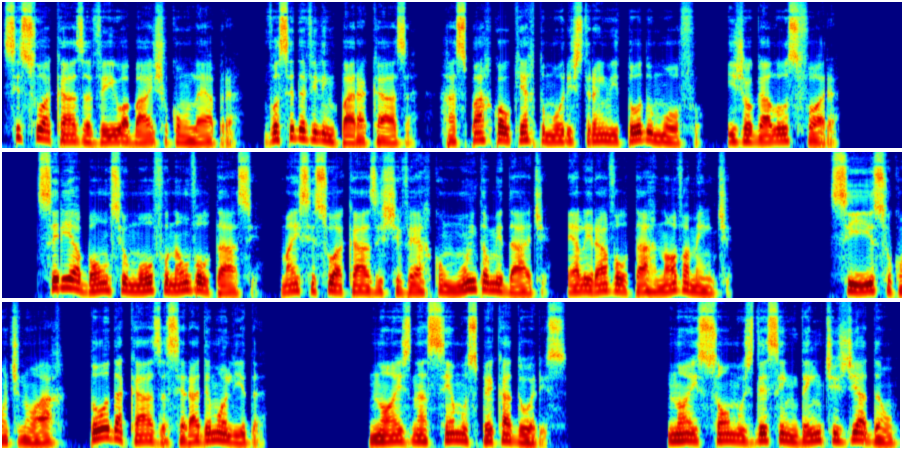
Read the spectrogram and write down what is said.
Se sua casa veio abaixo com lepra, você deve limpar a casa, raspar qualquer tumor estranho e todo o mofo, e jogá-los fora. Seria bom se o mofo não voltasse, mas se sua casa estiver com muita umidade, ela irá voltar novamente. Se isso continuar, toda a casa será demolida. Nós nascemos pecadores. Nós somos descendentes de Adão.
